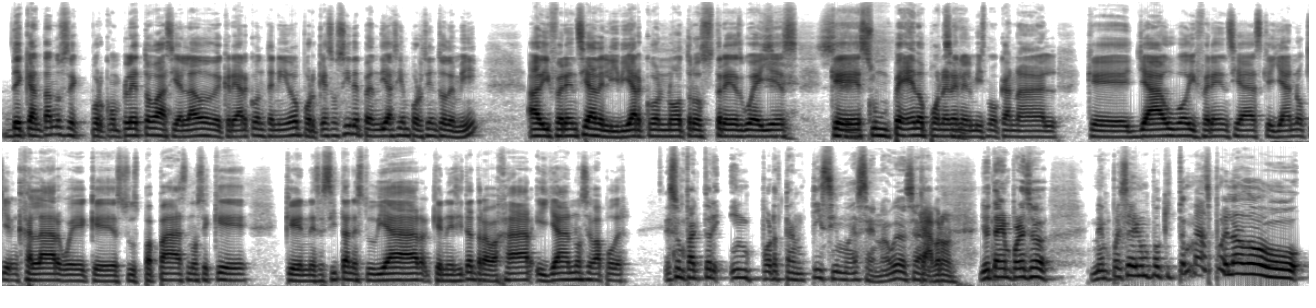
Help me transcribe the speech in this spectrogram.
decantándose por completo hacia el lado de crear contenido, porque eso sí dependía 100% de mí, a diferencia de lidiar con otros tres güeyes Sí, que sí. es un pedo poner Sí. en el mismo canal, que ya hubo diferencias, que ya no quieren jalar, güey, que sus papás no sé qué, que necesitan estudiar, que necesitan trabajar y ya no se va a poder. Es un factor importantísimo ese, ¿no, güey? O sea, Cabrón. Yo también por eso me empecé a ir un poquito más por el lado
